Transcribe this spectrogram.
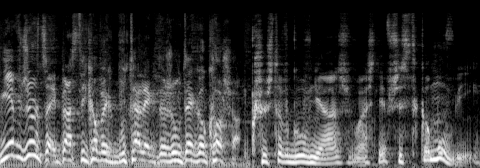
Nie wrzucaj plastikowych butelek do żółtego kosza. Krzysztof Gówniarz właśnie wszystko mówi.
